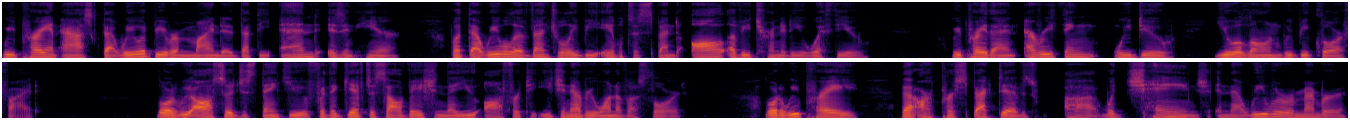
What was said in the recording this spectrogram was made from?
We pray and ask that we would be reminded that the end isn't here, but that we will eventually be able to spend all of eternity with you. We pray that in everything we do, you alone would be glorified. Lord, we also just thank you for the gift of salvation that you offer to each and every one of us, Lord. Lord, we pray that our perspectives uh, would change and that we will remember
